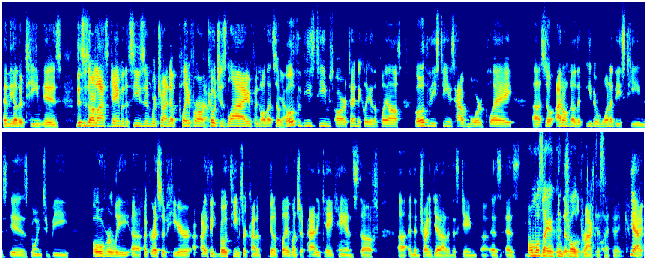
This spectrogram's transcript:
and the other team is this is our last game of the season. We're trying to play for our yeah. coach's life and all that stuff. Yeah. Both of these teams are technically in the playoffs. Both of these teams have more to play. Uh, so I don't know that either one of these teams is going to be overly uh, aggressive here. I think both teams are kind of going to play a bunch of patty cake hand stuff uh, and then try to get out of this game uh, as as almost little, like a controlled practice. I think. Yeah, right?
